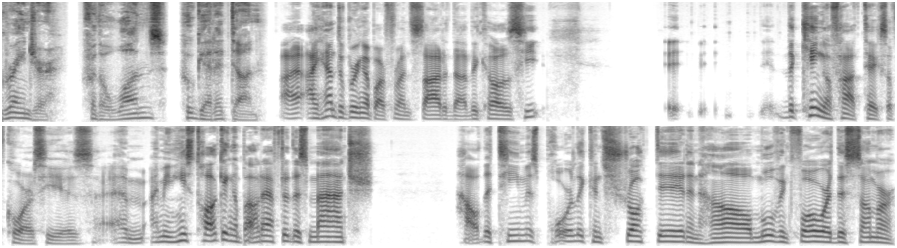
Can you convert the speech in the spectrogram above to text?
Grainger for the ones who get it done. I, I had to bring up our friend Sarda because he. It, the king of hot takes, of course, he is. Um, I mean, he's talking about after this match how the team is poorly constructed and how moving forward this summer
